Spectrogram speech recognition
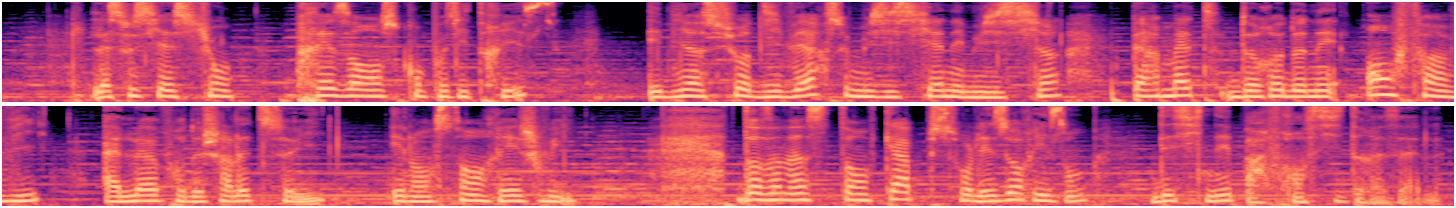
l'association Présence Compositrice et bien sûr diverses musiciennes et musiciens permettent de redonner enfin vie à l'œuvre de Charlotte Sohi et l'on s'en réjouit. Dans un instant, cap sur les horizons, dessiné par Francis Drezel.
